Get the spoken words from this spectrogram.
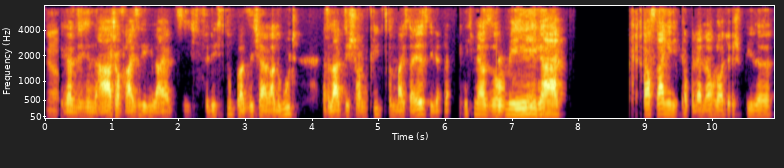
Ja. Die werden sich den Arsch aufreißen gegen Leipzig. Für dich super sicher. Also gut, dass Leipzig schon Vizemeister ist. Die werden nicht mehr so mega krass reingehen. Ich glaube, wir werden auch Leute Spiele,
